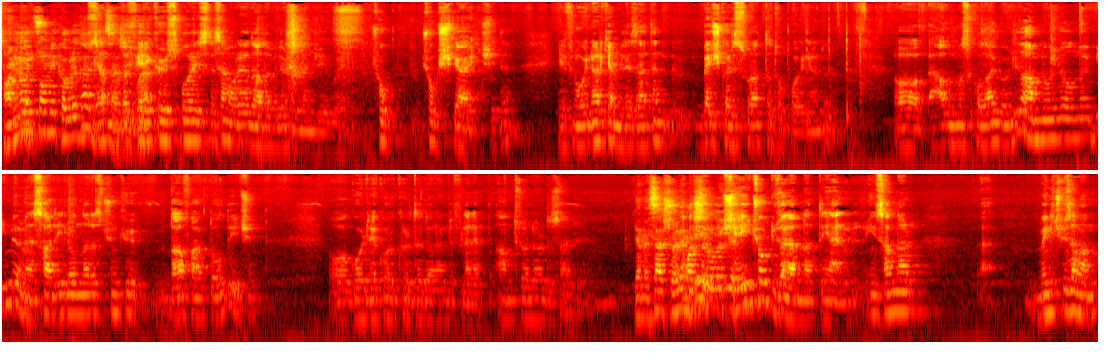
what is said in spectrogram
Hamle oyuncusu olmayı kabul eder mi ya Sen sence? Feriköy Spor'a istesen oraya da alabilirdin bence Higuain'i. Çok çok şikayetçiydi. Herifin oynarken bile zaten 5 karış suratla top oynuyordu. O alınması kolay bir oyuncu da hamle oyuncu olmayı bilmiyorum. Yani Sarri ile onun arası çünkü daha farklı olduğu için. O gol rekoru kırdığı dönemde falan hep antrenördü Sarri. Ya mesela şöyle de maçlar olabilir. Şeyi çok güzel anlattın yani. İnsanlar ben hiçbir zaman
